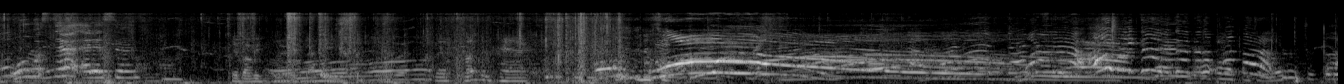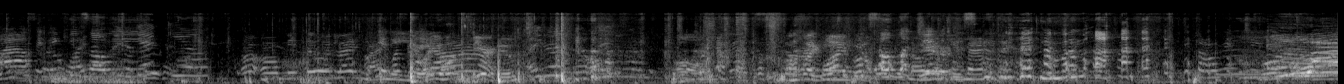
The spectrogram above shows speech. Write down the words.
Oh, what's that, Edison? Hey, Bobby. Oh, that's cousin pack. Oh my god, we Wow, thank you, Uh-oh, me too. Okay, are you holding beer, dude? Oh. I was what? So legit with this. Wow.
